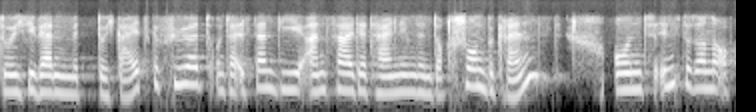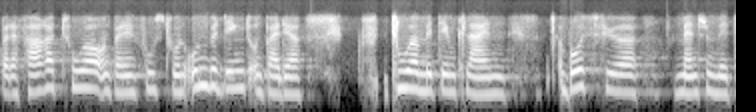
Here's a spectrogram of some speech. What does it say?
durch, sie werden mit durch Guides geführt und da ist dann die Anzahl der Teilnehmenden doch schon begrenzt. Und insbesondere auch bei der Fahrradtour und bei den Fußtouren unbedingt und bei der Tour mit dem kleinen Bus für Menschen mit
